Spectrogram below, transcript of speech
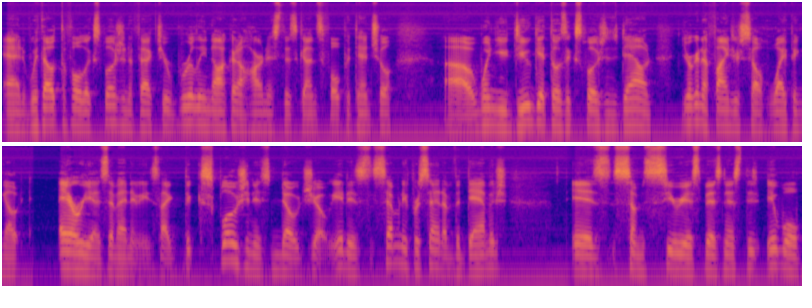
and without the full explosion effect, you're really not going to harness this gun's full potential. Uh, when you do get those explosions down, you're going to find yourself wiping out areas of enemies. Like the explosion is no joke. It is 70% of the damage is some serious business. It will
